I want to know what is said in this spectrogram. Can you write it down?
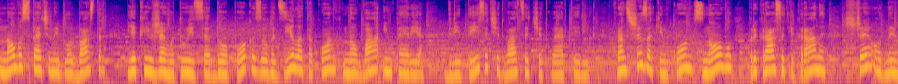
Новоспечений блокбастер, який вже готується до показу Годзіла та Конг Нова імперія 2024 рік. Франшиза Кінг-Конг знову прикрасить екрани ще одним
